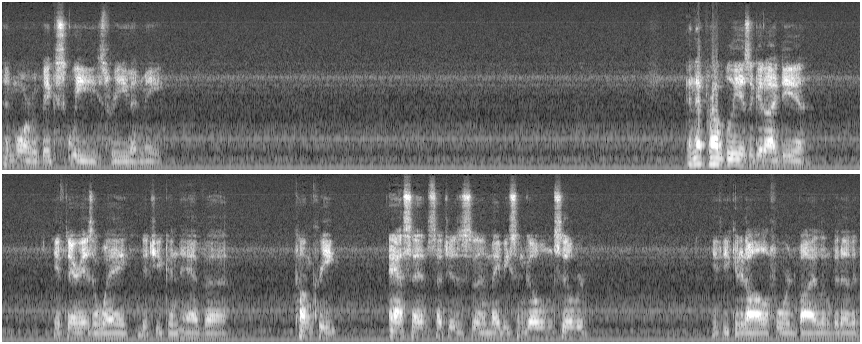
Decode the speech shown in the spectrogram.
and more of a big squeeze for you and me. And that probably is a good idea if there is a way that you can have uh, concrete assets such as uh, maybe some gold and silver. If you could at all afford to buy a little bit of it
